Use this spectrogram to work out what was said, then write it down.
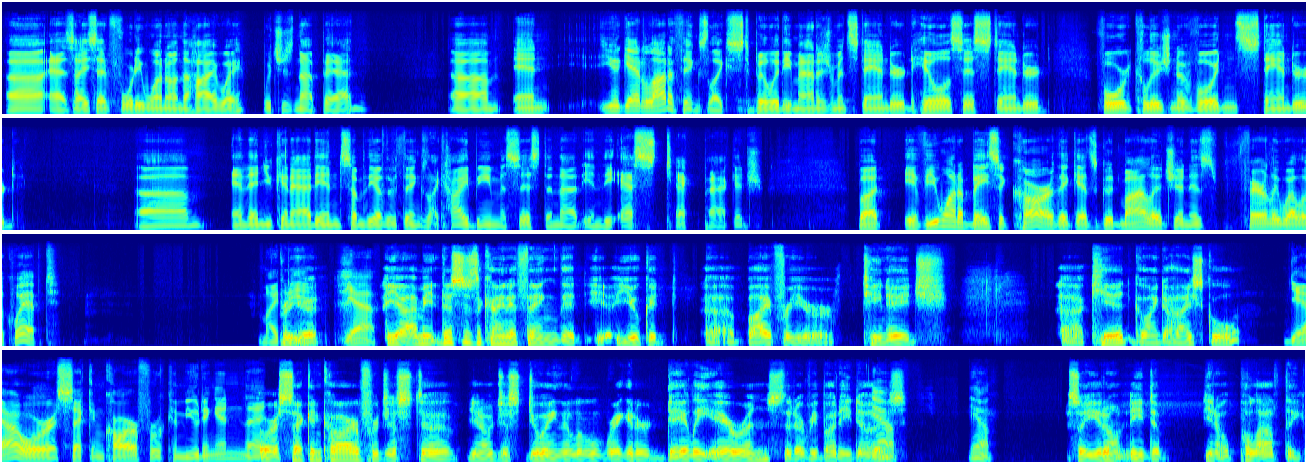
Uh, as I said, 41 on the highway, which is not bad. Um, and you get a lot of things like stability management standard, hill assist standard, forward collision avoidance standard. Um, and then you can add in some of the other things like high beam assist and that in the S Tech package. But if you want a basic car that gets good mileage and is fairly well equipped, might Pretty be good. Yeah, Yeah, I mean, this is the kind of thing that you could uh, buy for your teenage uh, kid going to high school, yeah, or a second car for commuting in. That, or a second car for just uh, you know just doing the little regular daily errands that everybody does. Yeah. yeah, So you don't need to you know pull out the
